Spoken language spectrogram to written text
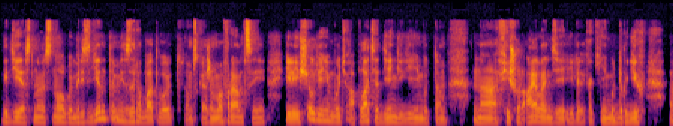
где становятся налоговыми резидентами, зарабатывают, там, скажем, во Франции или еще где-нибудь, а платят деньги где-нибудь там на Фишер-Айленде или каких-нибудь других э,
